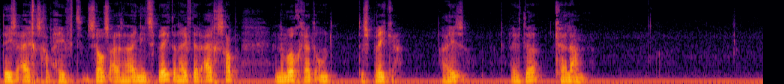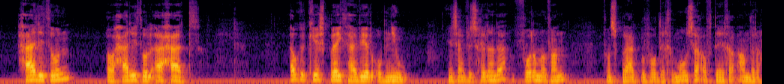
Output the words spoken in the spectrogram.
deze eigenschap heeft zelfs als hij niet spreekt dan heeft hij de eigenschap en de mogelijkheid om te spreken hij is, heeft de kalam hadithun of hadithul ahad. Elke keer spreekt hij weer opnieuw in zijn verschillende vormen van, van spraak, bijvoorbeeld tegen Musa of tegen anderen.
